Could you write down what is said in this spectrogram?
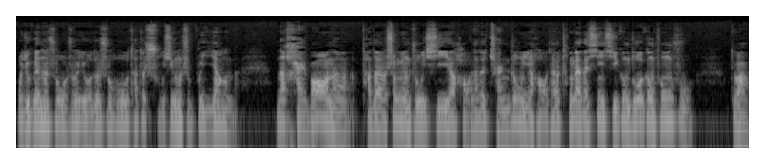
我就跟他说：“我说有的时候它的属性是不一样的。那海报呢，它的生命周期也好，它的权重也好，它要承载的信息更多、更丰富，对吧？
